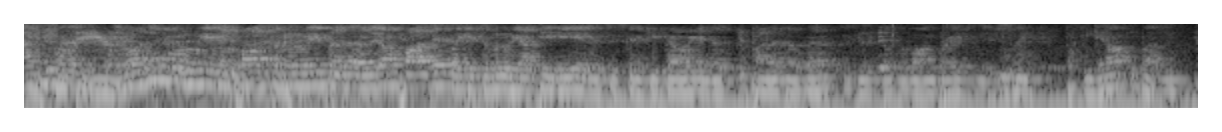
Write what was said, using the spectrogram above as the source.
I hate when 14 they, years when old. watching a movie and they pause the movie for the, or they don't pause it like it's a movie on TV and it's just gonna keep going and the pilot does that. It does the long breaks and you're just like, fucking get off the button.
